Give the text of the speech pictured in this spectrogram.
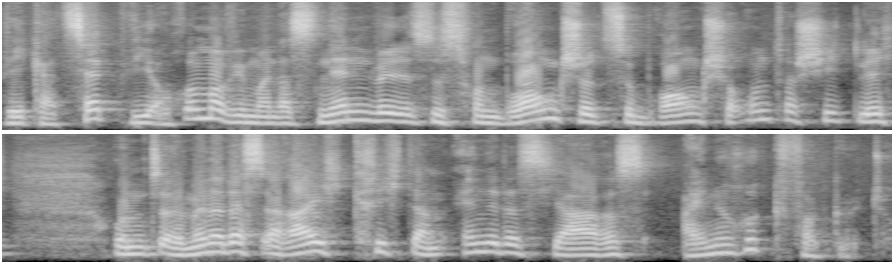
WKZ, wie auch immer, wie man das nennen will. Es ist von Branche zu Branche unterschiedlich. Und äh, wenn er das erreicht, kriegt er am Ende des Jahres eine Rückvergütung.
